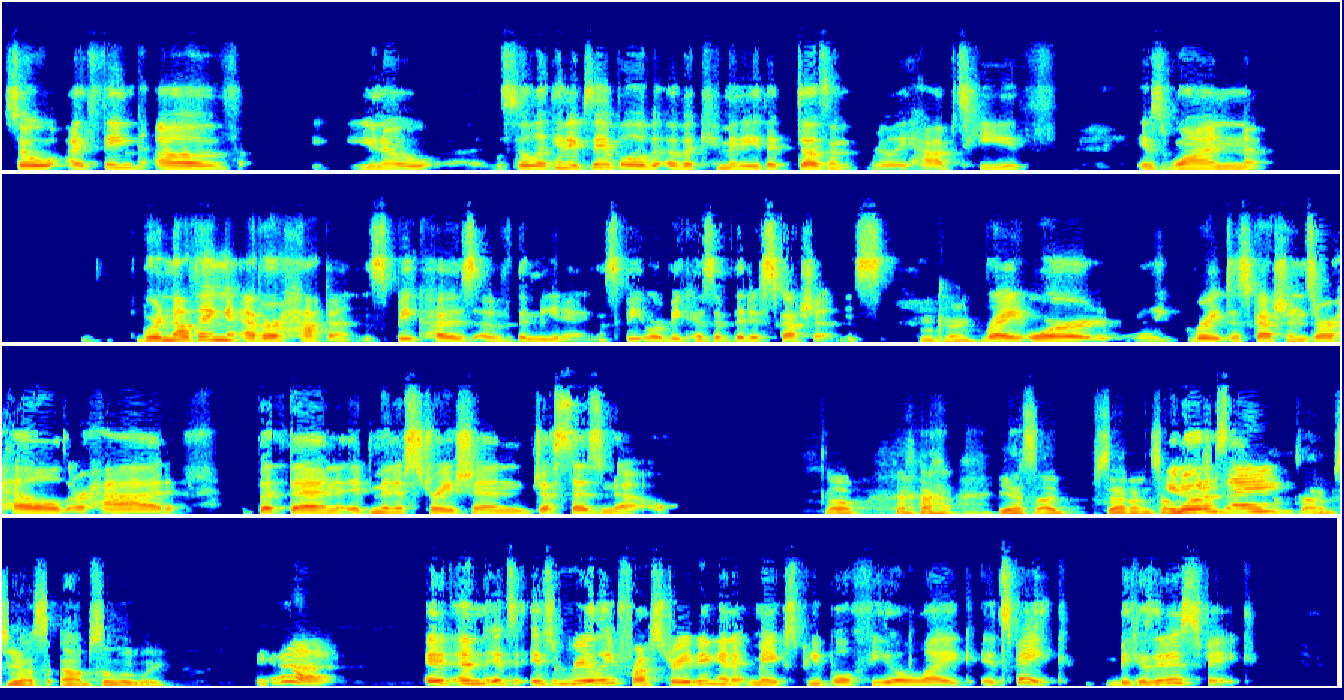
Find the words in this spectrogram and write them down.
So I think of, you know, so like an example of, of a committee that doesn't really have teeth is one where nothing ever happens because of the meetings or because of the discussions. Okay. Right. Or really great discussions are held or had, but then administration just says no Oh, yes, I've sat on some. You know what I'm saying? Sometimes, yes, absolutely. Yeah, it, and it's it's really frustrating, and it makes people feel like it's fake because it is fake.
